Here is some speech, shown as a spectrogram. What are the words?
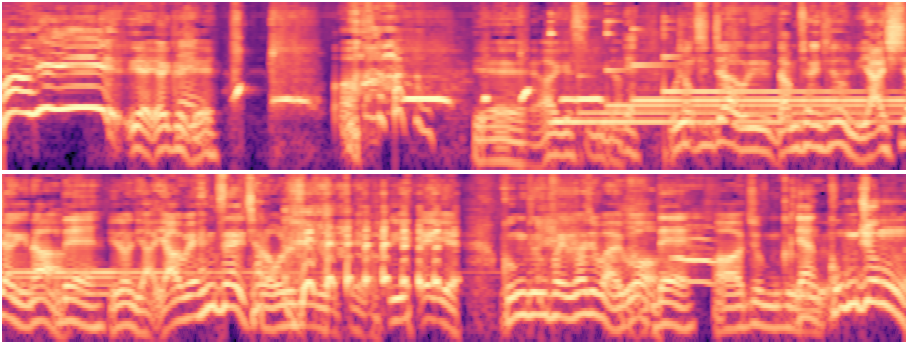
왕이! 예, 여기까지. 네. 예, 알겠습니다. 네. 우리 진짜 우리 남창희 씨는 야시장이나 네. 이런 야, 야외 행사에 잘 어울리시는 것 같아요. 예, 예. 공중파일 하지 말고. 네. 어, 좀 그. 그냥 공중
